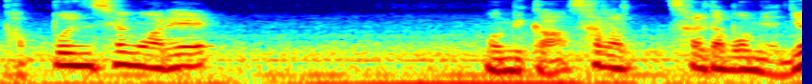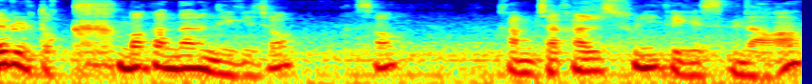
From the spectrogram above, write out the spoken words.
바쁜 생활에 뭡니까? 살, 살다 보면 열을 또 금방 간다는 얘기죠. 그래서 깜짝할 순이 되겠습니다.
